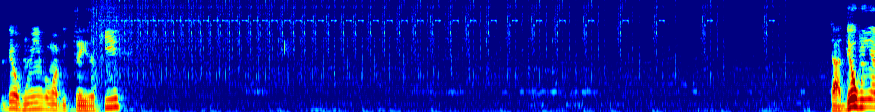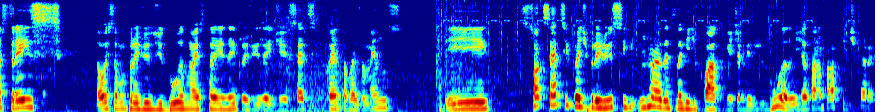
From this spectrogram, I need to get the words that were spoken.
Deu ruim, vamos abrir 3 aqui. Tá, deu ruim as três. Então estamos em prejuízo de duas mais três aí, prejuízo aí de 7,50 mais ou menos. E. Só que 7,50 de prejuízo, se uma dessas daqui de 4 que a gente abriu duas, a já tá no profit, cara.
